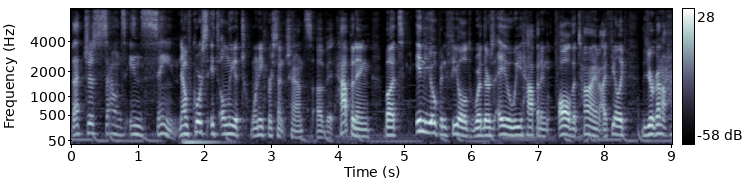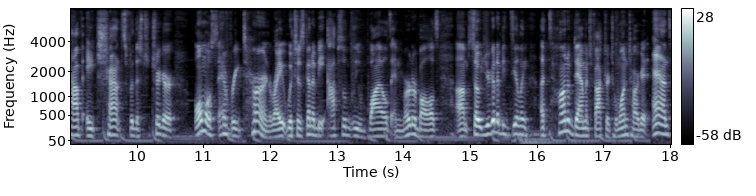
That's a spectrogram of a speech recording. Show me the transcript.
That just sounds insane. Now of course it's only a 20 percent chance of it happening but in the open field where there's AoE happening all the time I feel like you're gonna have a chance for this to trigger almost every turn right which is going to be absolutely wild and murder balls. Um, so you're going to be dealing a ton of damage factor to one target and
